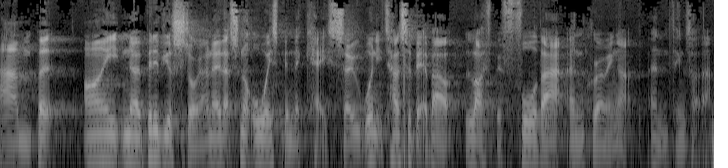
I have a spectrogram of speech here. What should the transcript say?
um, but I know a bit of your story. I know that's not always been the case. So, why don't you tell us a bit about life before that and growing up and things like that?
